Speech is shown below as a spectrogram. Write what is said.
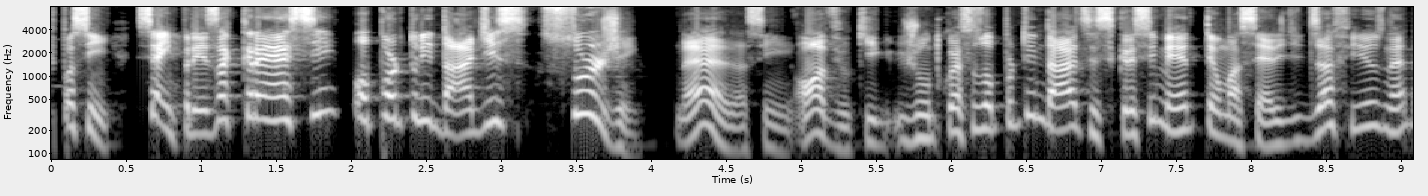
Tipo assim, se a empresa cresce, oportunidades surgem, né? Assim, óbvio que junto com essas oportunidades, esse crescimento tem uma série de desafios, né?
